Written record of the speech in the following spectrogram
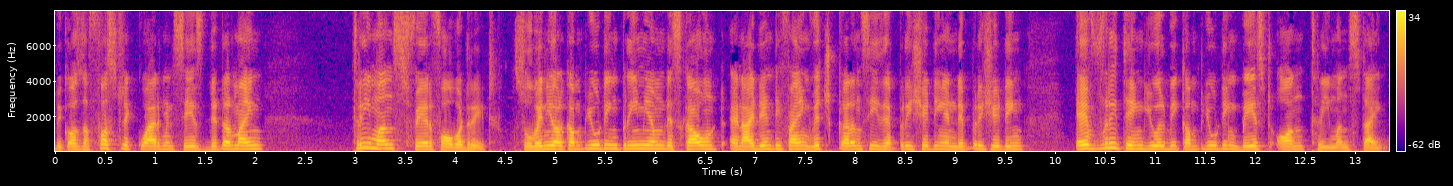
because the first requirement says determine 3 months fair forward rate. So when you are computing premium discount and identifying which currency is appreciating and depreciating everything you will be computing based on 3 months time.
